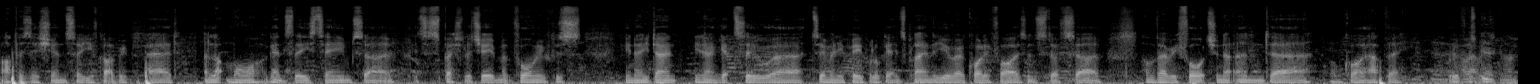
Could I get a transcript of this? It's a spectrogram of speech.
opposition, so you've got to be prepared a lot more against these teams. So it's a special achievement for me because you know you don't you don't get to uh, too many people who get to play in the Euro qualifiers and stuff. So I'm very fortunate and uh, I'm quite happy with how it's gone.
